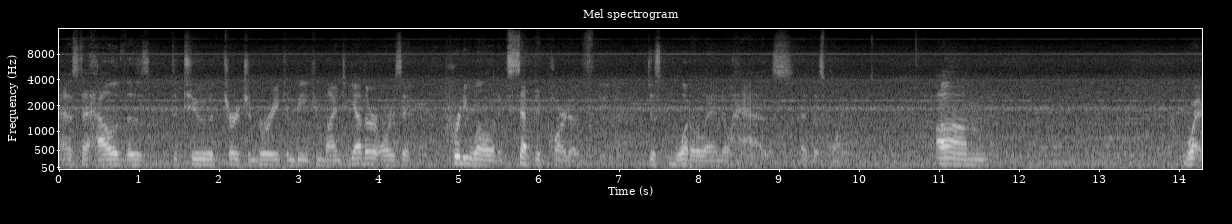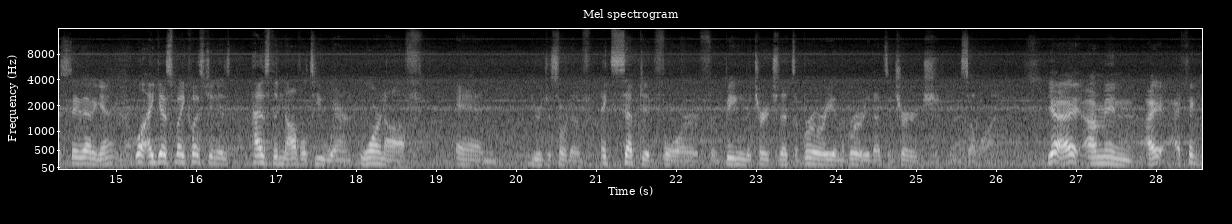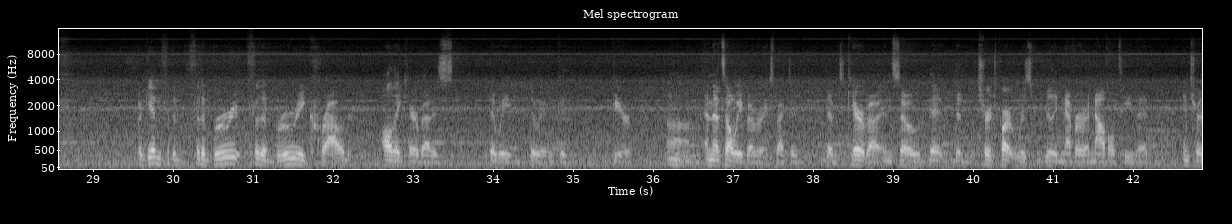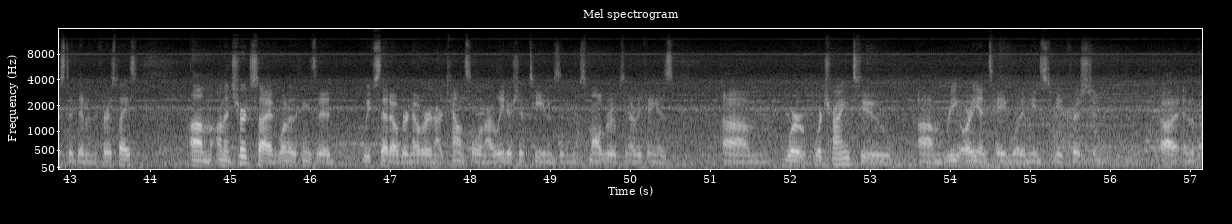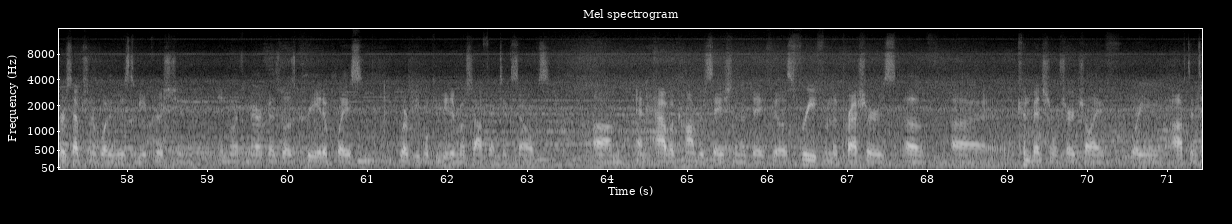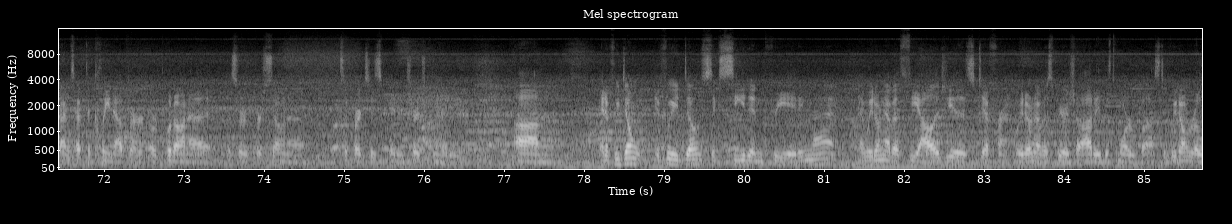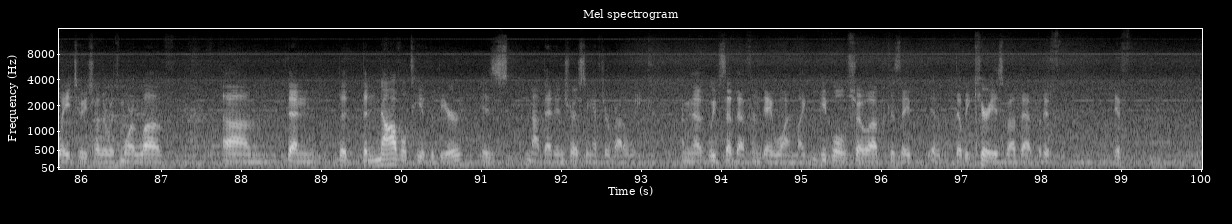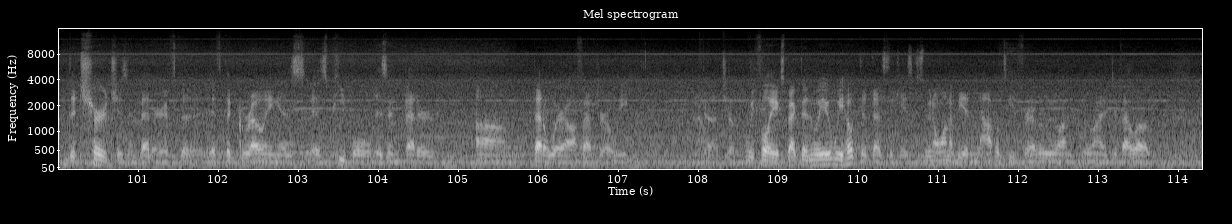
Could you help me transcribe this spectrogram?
as to how the the two, the church and brewery, can be combined together, or is it pretty well an accepted part of just what Orlando has at this point? Um, what? Say that again. Well, I guess my question is has the novelty worn, worn off and you're just sort of accepted for for being the church that's a brewery and the brewery that's a church and so on. Yeah, I, I mean, I, I think again for the for the brewery for the brewery crowd, all they care about is that we that we have a good beer, um, and that's all we've ever expected them to care about. And so the the church part was really never a novelty that interested them in the first place. Um, on the church side, one of the things that we've said over and over in our council and our leadership teams and small groups and everything is um, we're, we're trying to um, reorientate what it means to be a Christian uh, and the perception of what it is to be a Christian in North America, as well as create a place where people can be their most authentic selves um, and have a conversation that they feel is free from the pressures of uh, conventional church life, where you oftentimes have to clean up or, or put on a, a sort of persona to participate in church community. Um, and if we don't if we don't succeed in creating that and we don't have a theology that's different we don't have a spirituality that's more robust if we don't relate to each other with more love um, then the, the novelty of the beer is not that interesting after about a week i mean that, we've said that from day one like people show up because they they'll be curious about that but if if the church isn't better if the if the growing as as people isn't better um, that'll wear off after a week Gotcha. we fully expect it, and we, we hope that that's the case because we don't want to be a novelty forever. We want we want to develop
